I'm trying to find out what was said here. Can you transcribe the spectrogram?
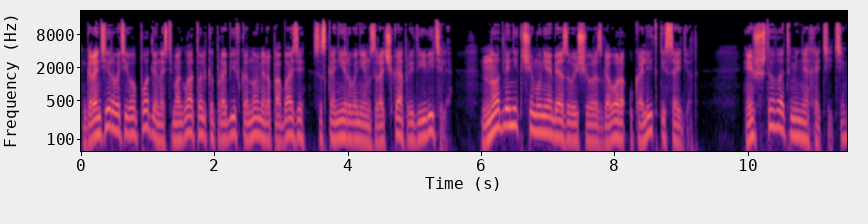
Гарантировать его подлинность могла только пробивка номера по базе со сканированием зрачка предъявителя, но для ни к чему не обязывающего разговора у калитки сойдет. «И что вы от меня хотите?»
